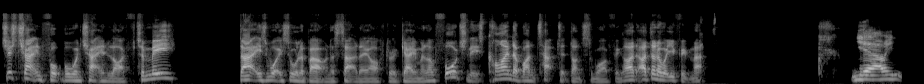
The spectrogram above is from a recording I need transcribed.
just chatting football and chatting life. To me, that is what it's all about on a Saturday after a game. And unfortunately, it's kind of untapped at Dunstable, I think. I, I don't know what you think, Matt. Yeah, I mean,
